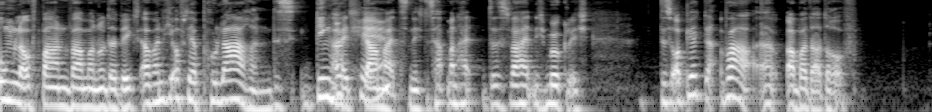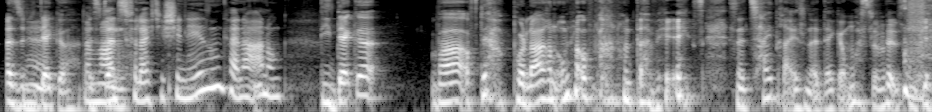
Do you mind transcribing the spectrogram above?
Umlaufbahn war man unterwegs, aber nicht auf der polaren. Das ging halt Okay. damals nicht. Das hat man halt, das war halt nicht möglich. Das Objekt war äh, aber da drauf. Also die Ja, Decke. Dann waren es vielleicht die Chinesen, keine Ahnung. die Decke war auf der polaren Umlaufbahn unterwegs. Das ist eine zeitreisende Decke, musst du wissen.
